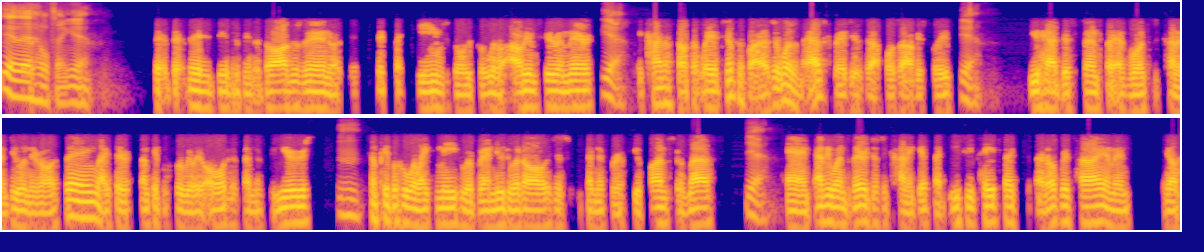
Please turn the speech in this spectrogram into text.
Yeah, that whole thing. Yeah. they, they- they'd be able to bring the dogs in, or they'd like games, go to little outings here and there. Yeah. It kind of felt that way at TripAdvisor. It wasn't as crazy as Zappos, obviously. Yeah. You had this sense that everyone's just kind of doing their own thing. Like there's some people who are really old who've been there for years. Mhm. Some people who were like me who are brand new to it all, who've just been there for a few months or less Yeah. and everyone's there just to kind of get that easy paycheck, that overtime, and you know,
